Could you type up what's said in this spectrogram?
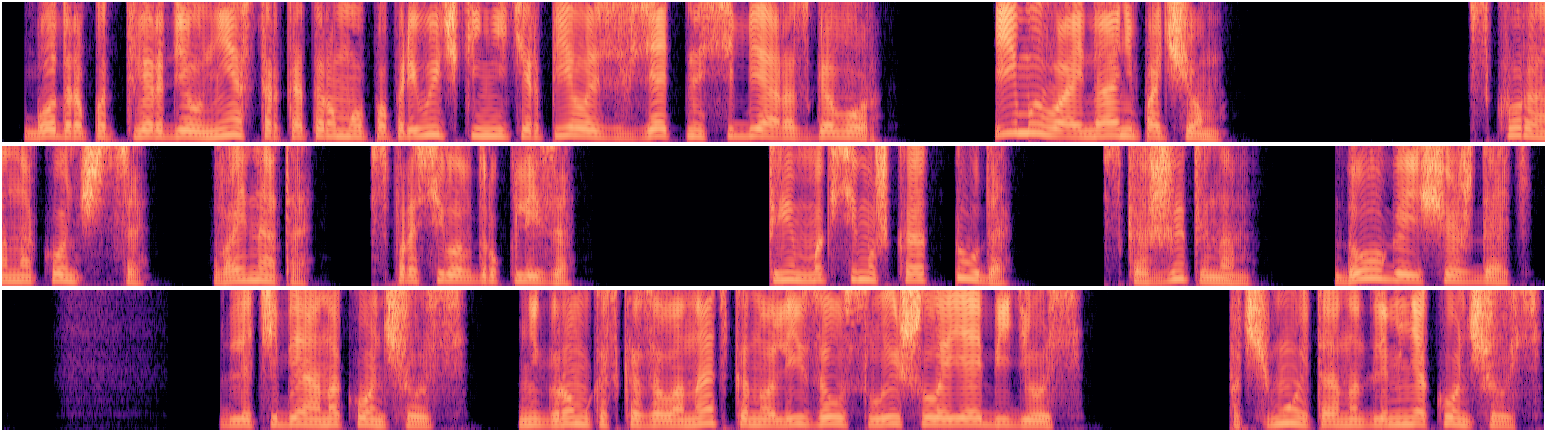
— бодро подтвердил Нестор, которому по привычке не терпелось взять на себя разговор. «Им и война нипочем!» «Скоро она кончится, война-то?» — спросила вдруг Лиза. «Ты, Максимушка, оттуда. Скажи ты нам, долго еще ждать?» «Для тебя она кончилась», — негромко сказала Надька, но Лиза услышала и обиделась. Почему это она для меня кончилась?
